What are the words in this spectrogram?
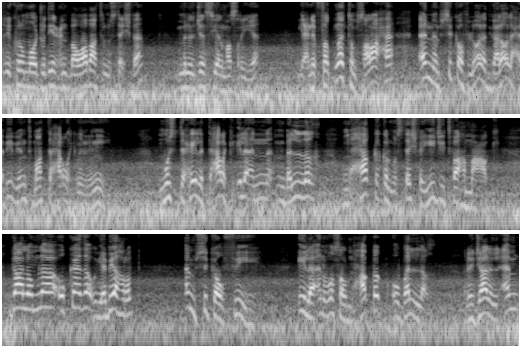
اللي يكونوا موجودين عند بوابات المستشفى من الجنسية المصرية. يعني بفطنتهم صراحة أن مسكوا في الولد قالوا له حبيبي أنت ما تتحرك من هني. مستحيل التحرك إلى أن نبلغ محقق المستشفى يجي يتفاهم معاك. قال لهم لا وكذا ويبي يهرب. أمسكوا فيه إلى أن وصل محقق وبلغ رجال الأمن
